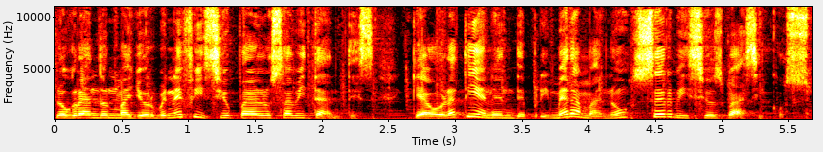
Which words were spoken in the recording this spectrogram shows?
logrando un mayor beneficio para los habitantes, que ahora tienen de primera mano servicios básicos.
